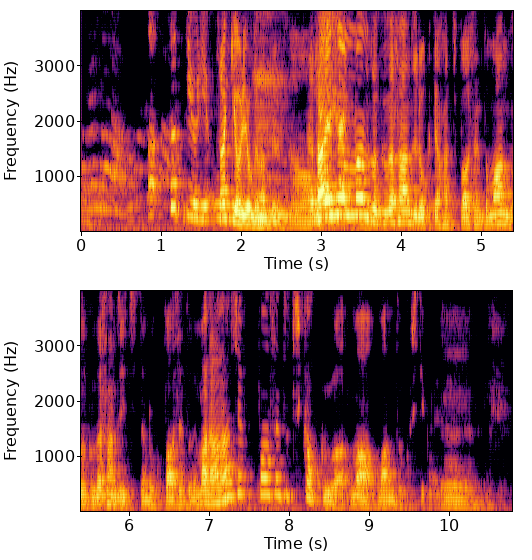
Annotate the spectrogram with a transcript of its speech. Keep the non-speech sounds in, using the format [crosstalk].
あ、さっきより。さっきより良くなってる。うん大変満足が36.8%、満足が31.6%で、まあ70%近くはまあ満足してくれる。うん。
